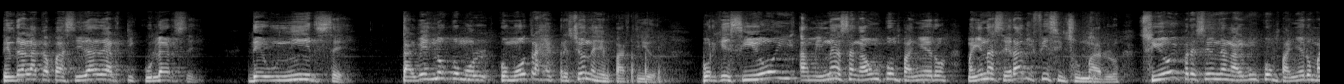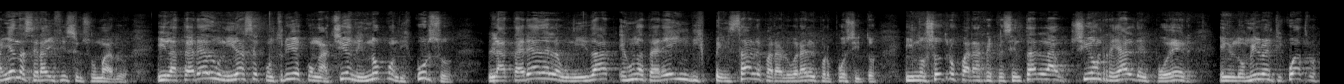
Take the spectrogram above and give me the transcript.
tendrá la capacidad de articularse, de unirse, tal vez no como, como otras expresiones del partido. Porque si hoy amenazan a un compañero, mañana será difícil sumarlo. Si hoy presionan a algún compañero, mañana será difícil sumarlo. Y la tarea de unidad se construye con acciones, no con discursos. La tarea de la unidad es una tarea indispensable para lograr el propósito. Y nosotros para representar la opción real del poder en el 2024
